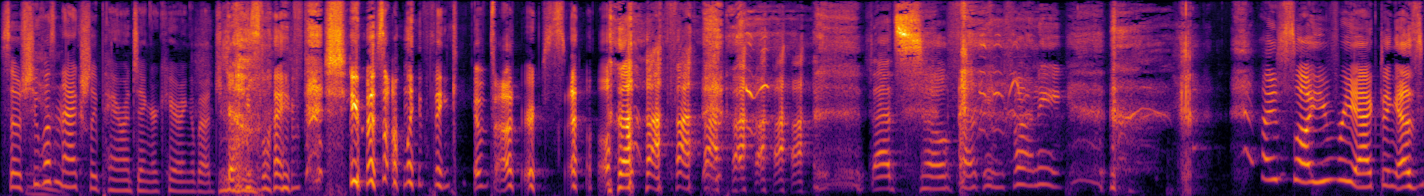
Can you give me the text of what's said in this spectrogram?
So she wasn't actually parenting or caring about Julie's life. She was only thinking about herself. That's so fucking funny. I saw you reacting as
